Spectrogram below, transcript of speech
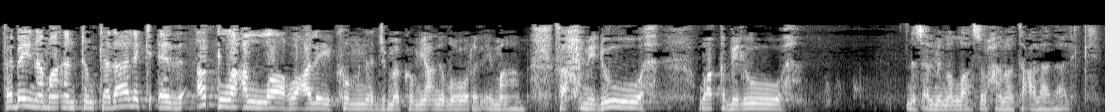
فبينما أنتم كذلك إذ أطلع الله عليكم نجمكم يعني ظهور الإمام. فاحمدوه واقبلوه. نسأل من الله سبحانه وتعالى ذلك.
